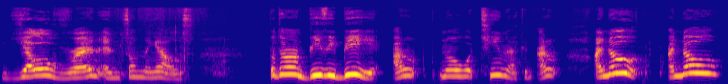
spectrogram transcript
yellow, red, and something else. But they're on BVB. I don't know what team that could. I don't. I know. I know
